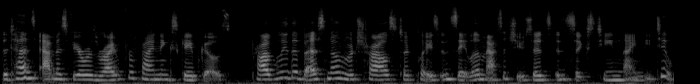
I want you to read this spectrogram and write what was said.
The tense atmosphere was ripe for finding scapegoats. Probably the best known witch trials took place in Salem, Massachusetts in 1692.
